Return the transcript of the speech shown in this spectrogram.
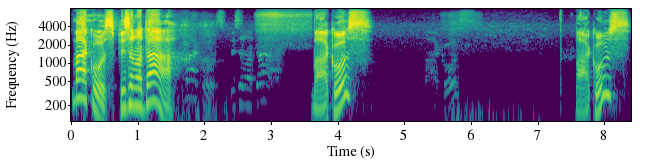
Markus, bist du noch da? Markus? Markus?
